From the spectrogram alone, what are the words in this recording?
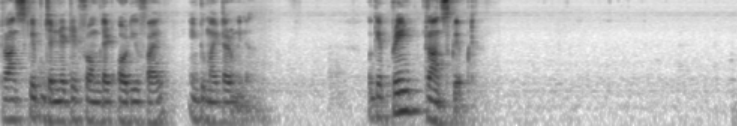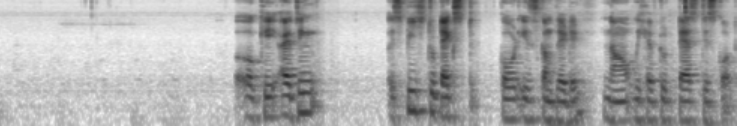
transcript generated from that audio file into my terminal. Okay print transcript okay i think speech to text code is completed now we have to test this code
